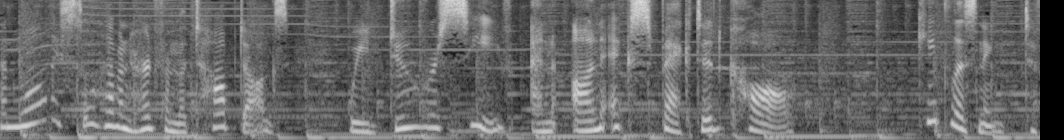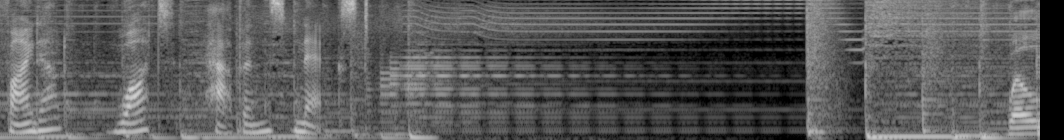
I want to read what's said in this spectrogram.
And while I still haven't heard from the top dogs, we do receive an unexpected call. Keep listening to find out what happens next. Well,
